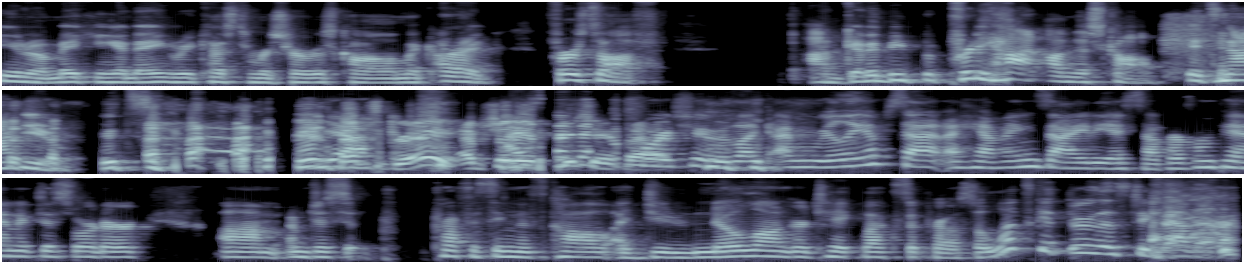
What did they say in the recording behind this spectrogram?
you know making an angry customer service call. I'm like, all right, first off, I'm gonna be pretty hot on this call. It's not you. It's That's great. I'm sure I they said that before that. too. Like, I'm really upset. I have anxiety. I suffer from panic disorder. Um, I'm just prefacing this call. I do no longer take Lexapro. So let's get through this together.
